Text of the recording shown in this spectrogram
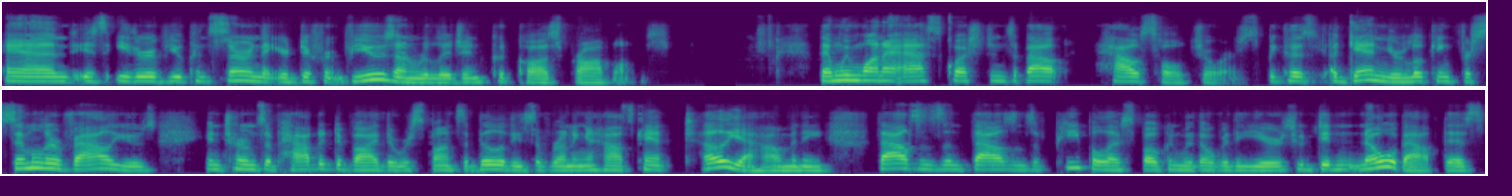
And is either of you concerned that your different views on religion could cause problems? Then we want to ask questions about household chores because again you're looking for similar values in terms of how to divide the responsibilities of running a house. Can't tell you how many thousands and thousands of people i've spoken with over the years who didn't know about this.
